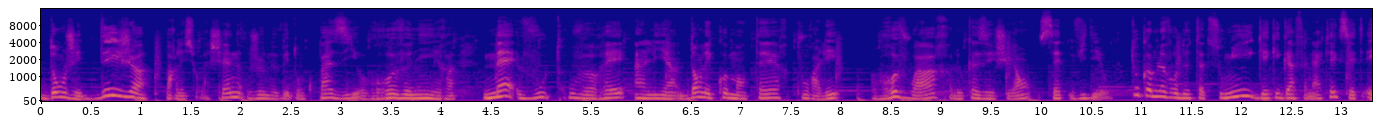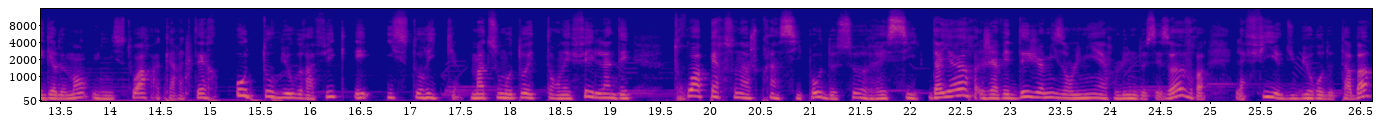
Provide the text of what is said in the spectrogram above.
dont j'ai déjà parlé sur la chaîne, je ne vais donc pas y revenir. Mais vous trouverez un lien dans les commentaires pour aller revoir, le cas échéant, cette vidéo. Tout comme l'œuvre de Tatsumi, Gekiga Fanatics est également une histoire à caractère autobiographique et historique. Matsumoto est en effet l'un des trois personnages principaux de ce récit. D'ailleurs, j'avais déjà mis en lumière l'une de ses œuvres, La fille du bureau de tabac,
